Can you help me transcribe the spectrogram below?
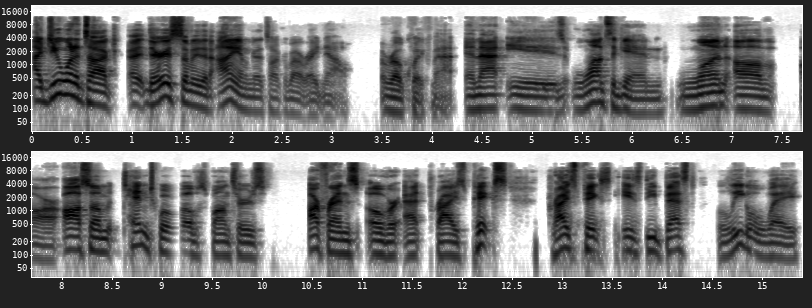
I do want to talk. Uh, there is somebody that I am going to talk about right now, real quick, Matt. And that is once again one of our awesome 10 12 sponsors, our friends over at Prize Picks. Prize Picks is the best legal way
